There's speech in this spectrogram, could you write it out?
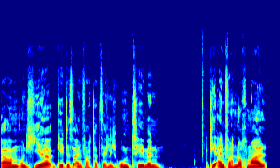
Ähm, und hier geht es einfach tatsächlich um Themen, die einfach nochmal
